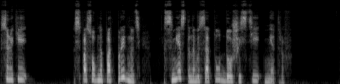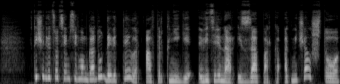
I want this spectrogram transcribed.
Салюки способны подпрыгнуть с места на высоту до шести метров. В 1977 году Дэвид Тейлор, автор книги «Ветеринар из зоопарка», отмечал, что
